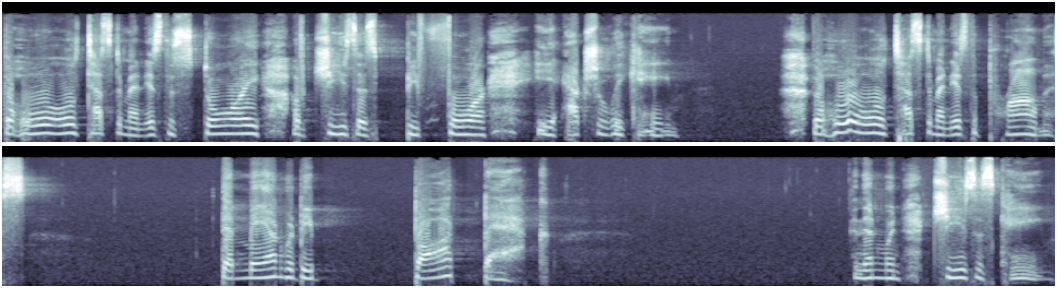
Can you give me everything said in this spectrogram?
The whole Old Testament is the story of Jesus before he actually came. The whole Old Testament is the promise that man would be bought back. And then when Jesus came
